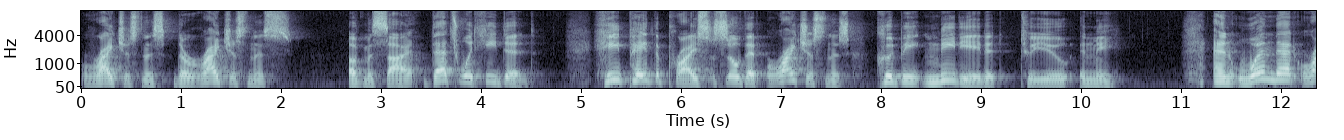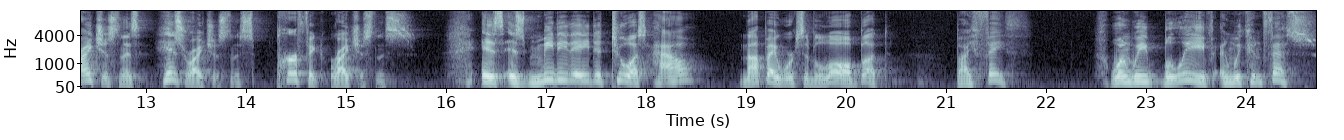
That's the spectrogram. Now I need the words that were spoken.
righteousness, the righteousness of Messiah. That's what he did. He paid the price so that righteousness could be mediated to you and me. And when that righteousness, his righteousness, perfect righteousness, is, is mediated to us, how? Not by works of the law, but by faith. When we believe and we confess.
